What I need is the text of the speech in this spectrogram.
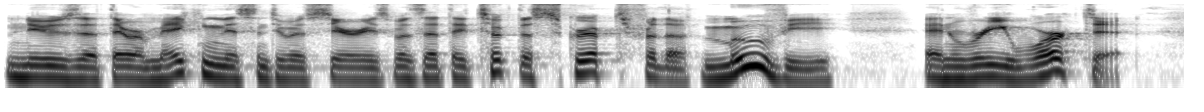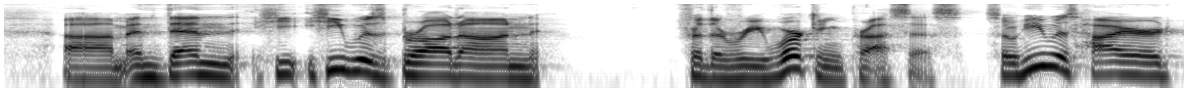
news that they were making this into a series, was that they took the script for the movie and reworked it, um, and then he he was brought on for the reworking process. So he was hired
